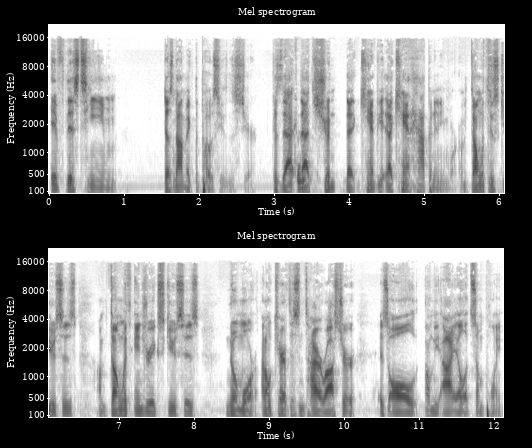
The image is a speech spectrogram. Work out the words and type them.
if this team does not make the postseason this year. Because that that shouldn't that can't be that can't happen anymore. I'm done with excuses. I'm done with injury excuses. No more. I don't care if this entire roster is all on the IL at some point.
